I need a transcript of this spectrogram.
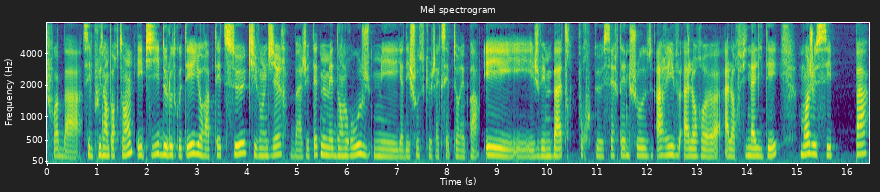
fois, bah, c'est le plus important. Et puis, de l'autre côté, il y aura peut-être ceux qui vont dire, bah, je vais peut-être me mettre dans le rouge, mais il y a des choses que j'accepterai pas. Et je vais me battre pour que certaines choses arrivent à leur, euh, à leur finalité. Moi, je sais pas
